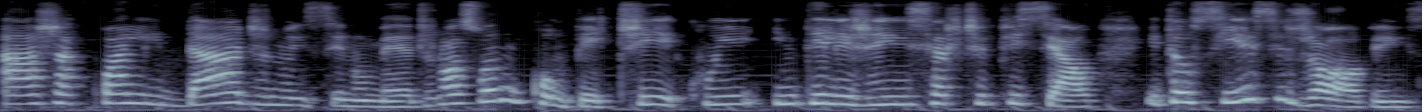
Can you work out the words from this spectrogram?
haja qualidade no ensino médio. Nós vamos competir com inteligência artificial. Então, se esses jovens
